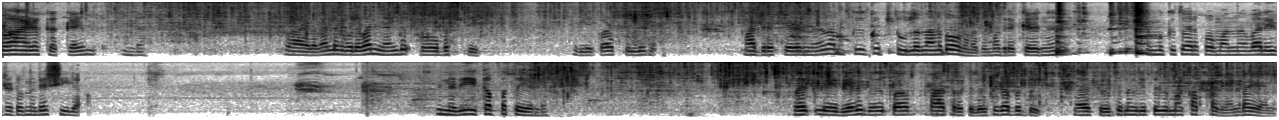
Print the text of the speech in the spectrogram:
വാഴക്കൊക്കെ എന്താ വാഴ നല്ലതുപോലെ വന്നുണ്ട് റോബസ്റ്റ് വലിയ കുഴപ്പമില്ല. മധുരക്കിഴങ്ങ് നമുക്ക് കിട്ടൂലെന്നാണ് തോന്നുന്നത്. മധുരക്കിഴങ്ങ് നമുക്ക് തുരപ്പം വന്ന് വലയിട്ടിട്ടൊന്നും രക്ഷയില്ല. പിന്നെ ഈ കപ്പത്തയുണ്ട്. റെഡ് ലേഡിയാണ് ഇത് ഇപ്പം പാത്രത്തിൽ വെച്ച് കപ്പത്തി. നിലത്ത് വെച്ചിട്ടുണ്ടെങ്കിൽ ഇപ്പം ഇത് കപ്പങ്ങ ഉണ്ടായാണ്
